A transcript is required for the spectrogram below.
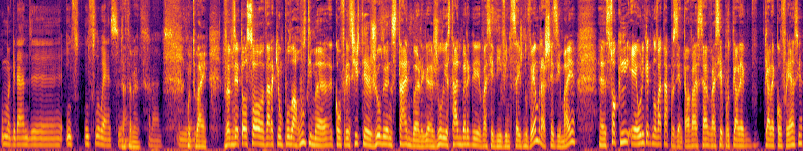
uma grande influência. Exatamente. Muito bem. Vamos então só dar aqui um pulo à última conferencista, Julian Steinberg. A Julia Steinberg vai ser dia 26 de novembro, às 6h30, eh, só que é a única que não vai estar presente. Ela vai ser, vai ser por tele, teleconferência.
